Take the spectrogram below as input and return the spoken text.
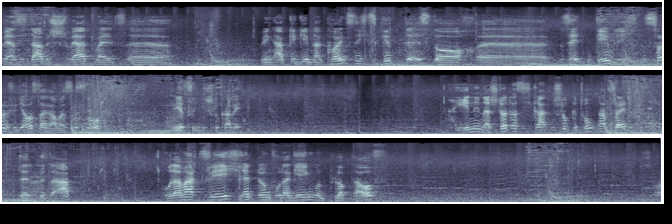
wer sich da beschwert, weil es äh, wegen abgegebener Coins nichts gibt, der ist doch äh, selten dämlich. Sorry für die Aussage, aber es ist so. Jetzt trinke ich Schluck Kaffee. Jeden, den das stört, dass ich gerade einen Schluck getrunken habe, schaltet bitte ab. Oder macht's wie ich, rennt irgendwo dagegen und ploppt auf. So.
